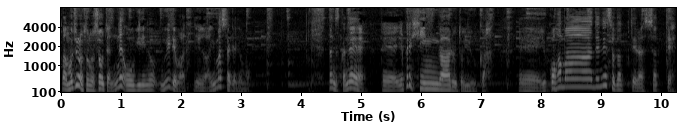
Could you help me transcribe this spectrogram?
まあ、もちろんその『笑点』のね大喜利の上ではっていうのはありましたけども何ですかね、えー、やっぱり品があるというか、えー、横浜でね育ってらっしゃって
